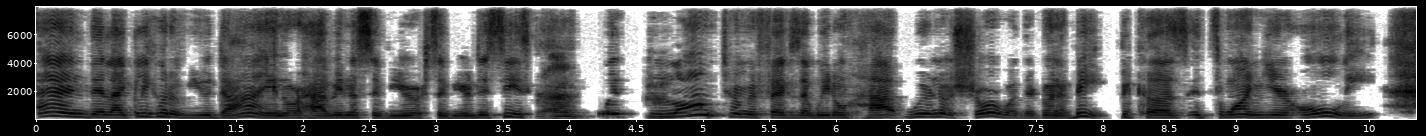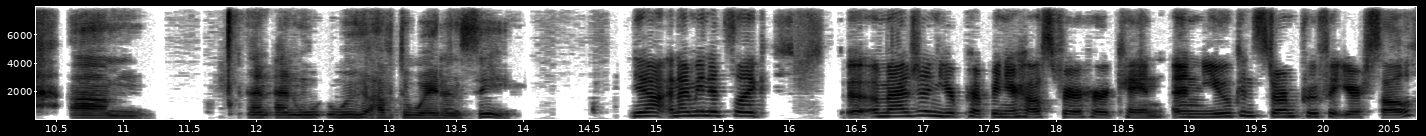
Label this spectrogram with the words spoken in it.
and the likelihood of you dying or having a severe severe disease right. with long-term effects that we don't have we're not sure what they're going to be because it's one year only um and and we have to wait and see yeah and i mean it's like imagine you're prepping your house for a hurricane and you can stormproof it yourself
